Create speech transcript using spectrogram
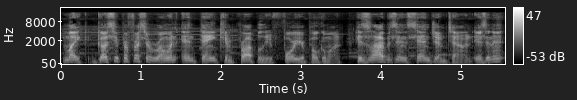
Mike, go see Professor Rowan and thank him properly for your Pokemon. His lab is in Sandgem Town, isn't it?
